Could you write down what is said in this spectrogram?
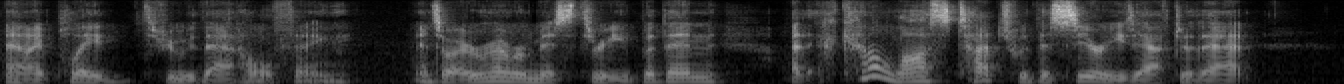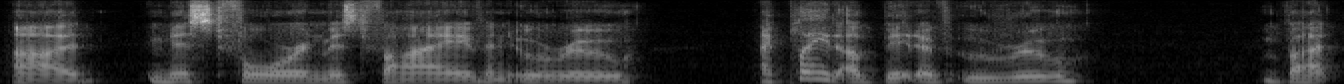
and I played through that whole thing. And so I remember Myst 3, but then I, I kind of lost touch with the series after that. Uh, Myst 4 and Myst 5 and Uru. I played a bit of Uru, but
